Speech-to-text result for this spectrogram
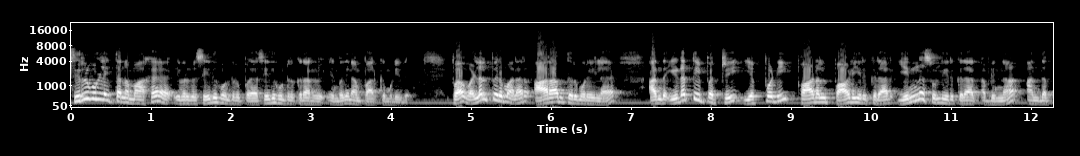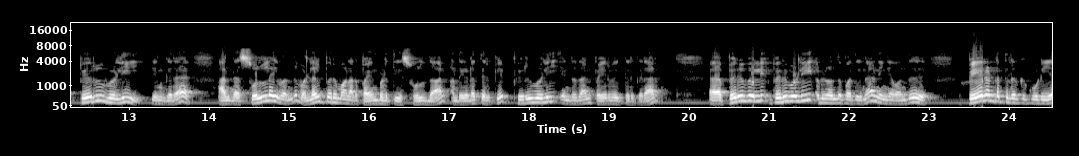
சிறுவிள்ளைத்தனமாக இவர்கள் செய்து கொண்டிருப்ப செய்து கொண்டிருக்கிறார்கள் என்பதை நாம் பார்க்க முடியுது. இப்போ வள்ளல் பெருமானார் ஆறாம் திருமுறையில் அந்த இடத்தை பற்றி எப்படி பாடல் பாடியிருக்கிறார் என்ன சொல்லியிருக்கிறார் அப்படின்னா அந்த பெருவெளி என்கிற அந்த சொல்லை வந்து வள்ளல் பெருமானார் பயன்படுத்திய சொல்தான் அந்த இடத்திற்கு பெருவெளி என்றுதான் பெயர் வைத்திருக்கிறார். பெருவெளி பெருவெளி அப்படின்னு வந்து பார்த்தீங்கன்னா நீங்கள் வந்து பேரண்டத்தில் இருக்கக்கூடிய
